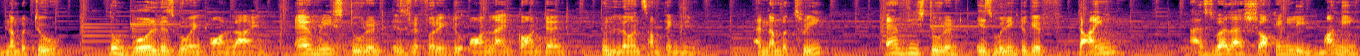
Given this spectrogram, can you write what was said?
Number two, the world is going online. Every student is referring to online content to learn something new. And number three, every student is willing to give time as well as shockingly money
